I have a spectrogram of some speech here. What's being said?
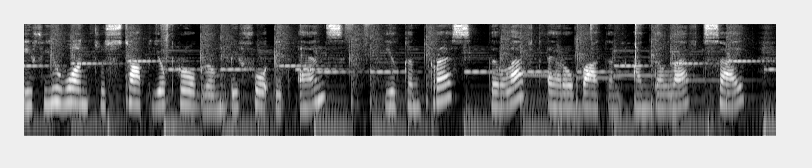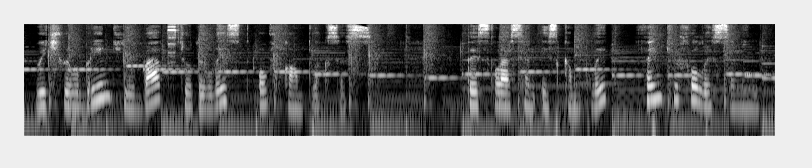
If you want to stop your program before it ends, you can press the left arrow button on the left side, which will bring you back to the list of complexes. This lesson is complete. Thank you for listening.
